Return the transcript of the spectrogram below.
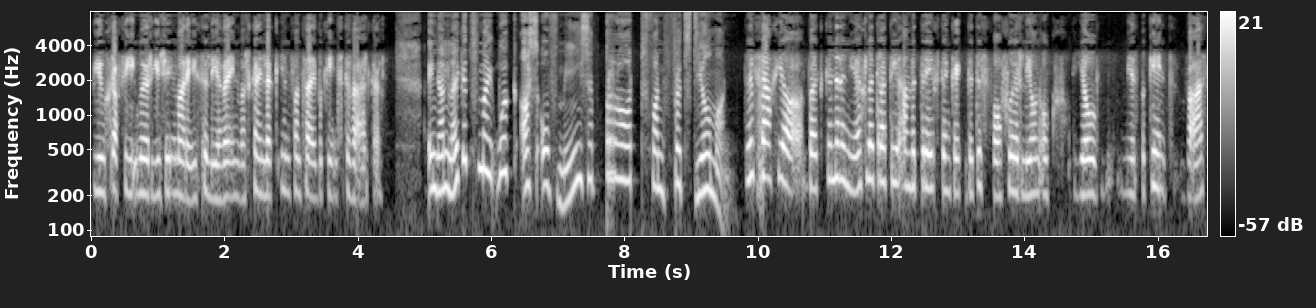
biografie oor Eugene Marais se lewe en waarskynlik een van sy bekendste werke. En dan lyk dit vir my ook asof mense praat van Fritz Deelman. Dis reg ja, wat kinder- en jeugliteratuur aanbetref, dink ek dit is waarvoor Leon ook heel mees bekend was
